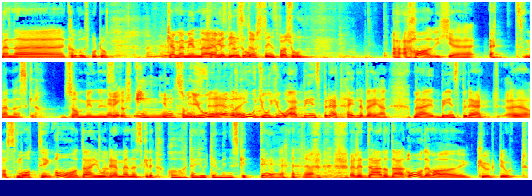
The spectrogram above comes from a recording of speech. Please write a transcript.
Men uh, hva var det du spurte om? Hvem er min uh, Hvem er din største inspirasjon? Jeg, jeg har ikke ett menneske. Som min Er det ingen som inspirerer deg? Jo, jo, jo, jeg blir inspirert hele veien. Men jeg blir inspirert uh, av småting. 'Å, der gjorde det mennesket det.' 'Å, der gjorde det mennesket det.' Ja. Eller der og der. 'Å, det var kult gjort.'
